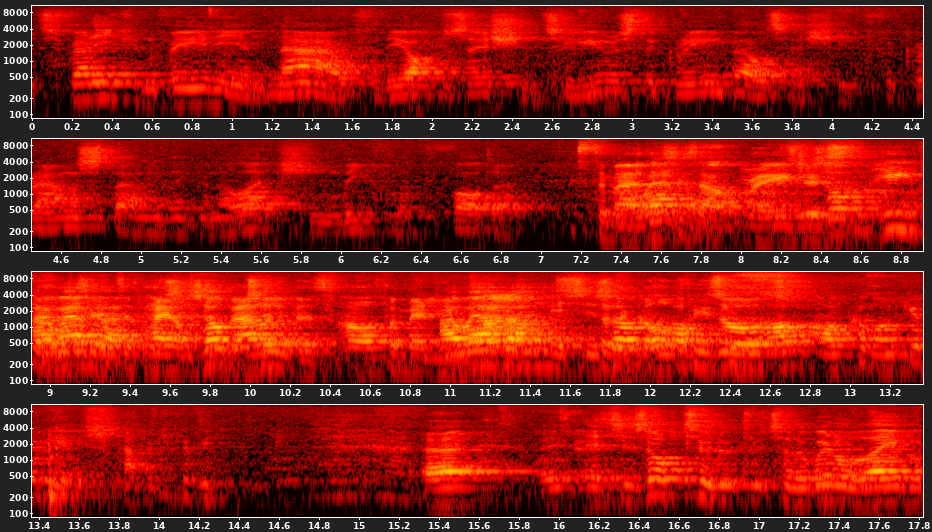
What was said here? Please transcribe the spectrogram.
It's very convenient now for the opposition to use the green belt issue for grandstanding and election leaflet fodder. Mr Mayor, however, this is outrageous. Up, he voted however, to pay off developers to, half a million however, pounds for the golf resort. Oh, come on, give me a give me. Uh, it, is up to, to, the Wirral Labour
